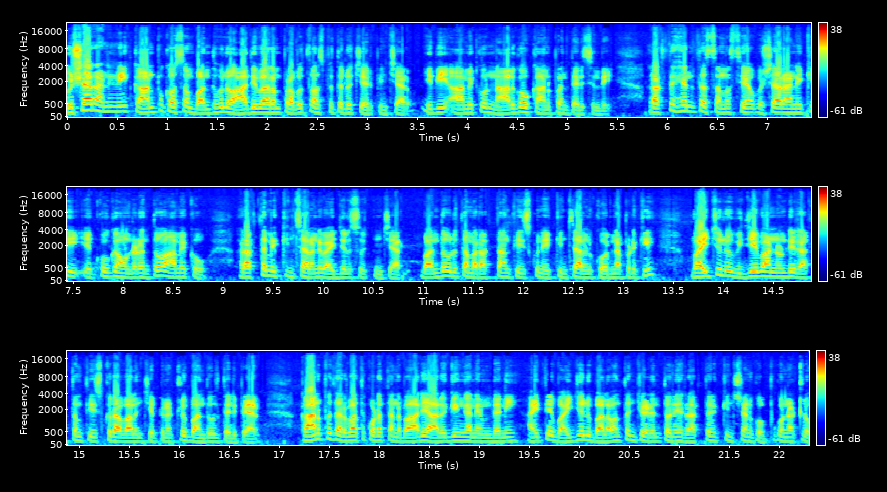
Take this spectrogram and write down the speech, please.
ఉషారాణిని కాన్పు కోసం బంధువులు ఆదివారం ప్రభుత్వ ఆసుపత్రిలో చేర్పించారు. ఇది ఆమెకు నాలుగో కాన్పు అని తెలిసింది. రక్తహీనత సమస్య ఉషారాణికి ఎక్కువగా ఉండడంతో ఆమెకు రక్తం ఎక్కించాలని వైద్యులు సూచించారు. బంధువులు తమ రక్తాన్ని తీసుకుని ఎక్కించాలని కోరినప్పటికీ వైద్యులు విజయవాడ నుండి రక్తం తీసుకురావాలని చెప్పినట్లు బంధువులు తెలిపారు. కాన్పు తర్వాత కూడా తన భార్య ఆరోగ్యంగానే ఉందని అయితే వైద్యులు బలవంతం చేయడంతోనే రక్తం ఎక్కించడానికి ఒప్పుకున్నట్లు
